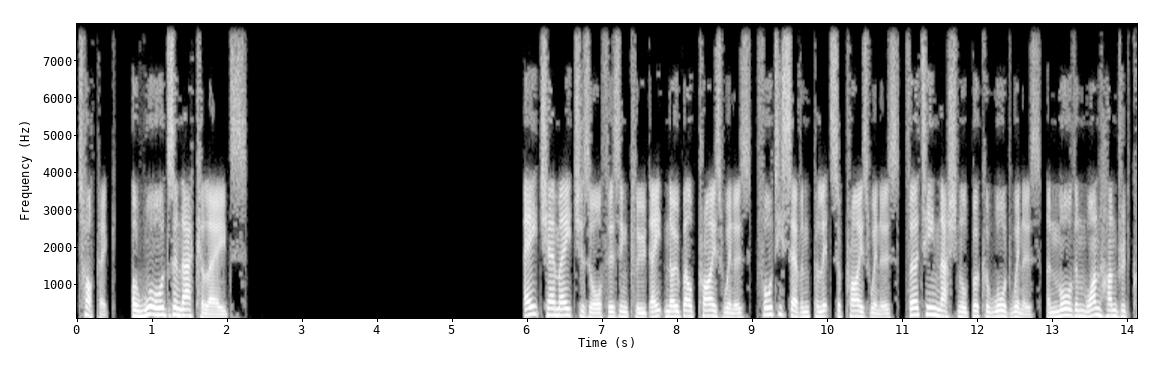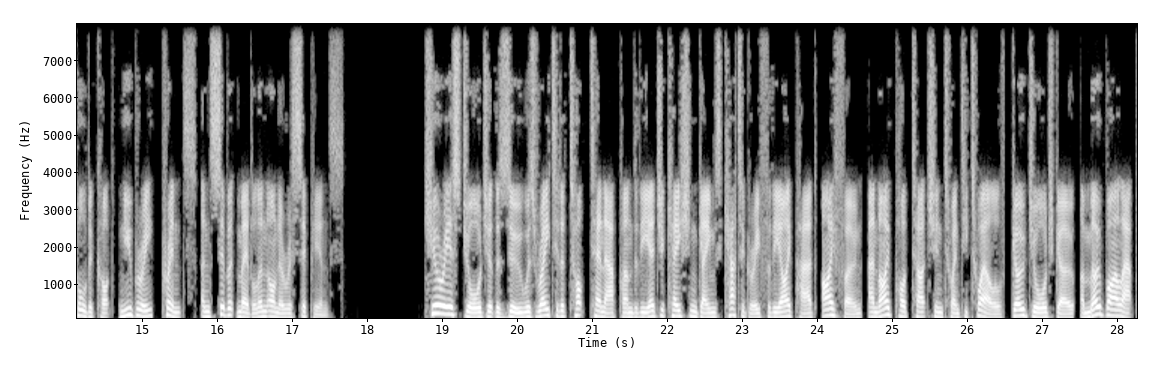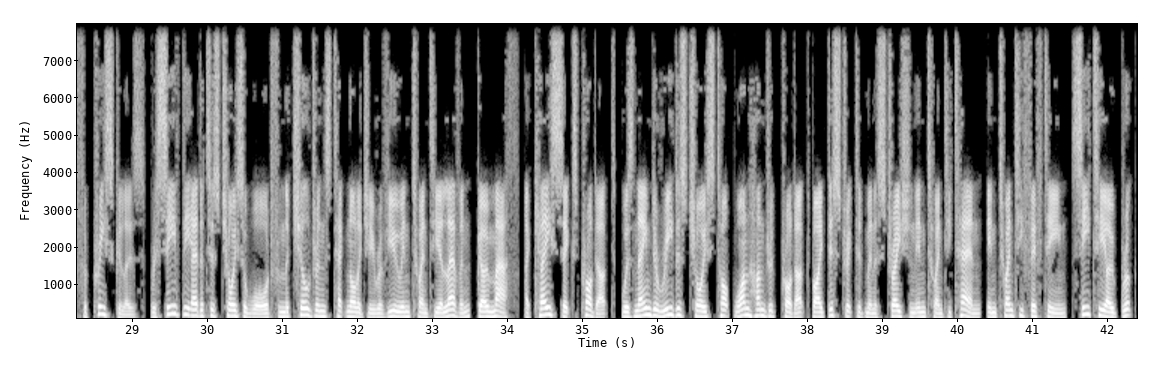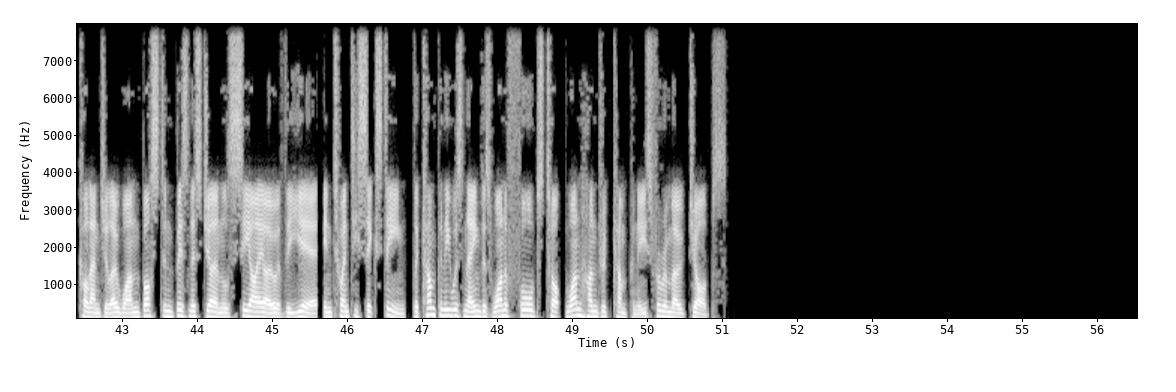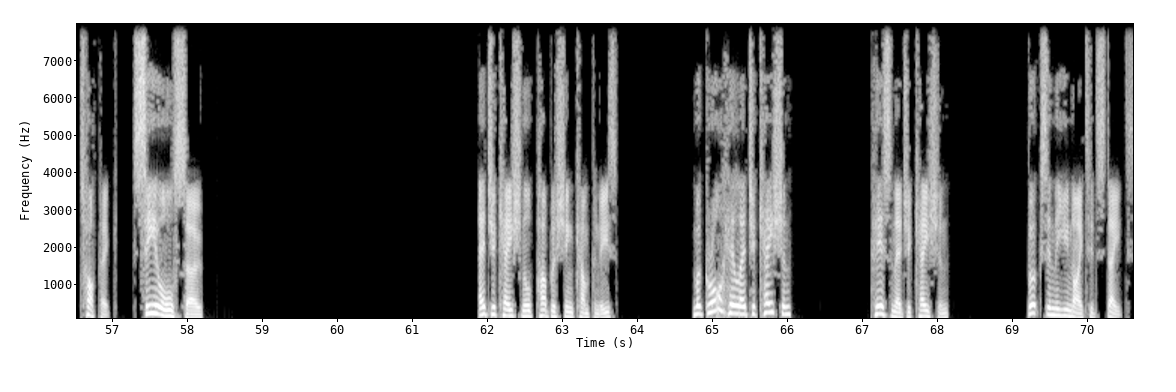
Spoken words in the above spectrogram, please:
Topic: Awards and accolades. HMH's authors include eight Nobel Prize winners, 47 Pulitzer Prize winners, 13 National Book Award winners, and more than 100 Caldecott, Newbery, Printz, and Sibert Medal and Honor recipients. Curious George at the Zoo was rated a top 10 app under the Education Games category for the iPad, iPhone, and iPod Touch in 2012. Go George Go, a mobile app for preschoolers, received the Editor's Choice Award from the Children's Technology Review in 2011. Go Math, a K6 product, was named a Reader's Choice Top 100 product by District Administration in 2010. In 2015, CTO Brooke Colangelo won Boston Business Journal's CIO of the Year. In 2016, the company was named as one of Forbes' top 100 companies for remote jobs. Topic. See also. Educational publishing companies. McGraw-Hill Education. Pearson Education. Books in the United States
